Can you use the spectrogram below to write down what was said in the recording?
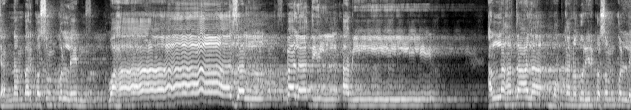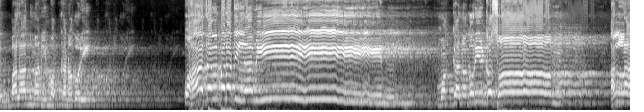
চার নাম্বার কসম করলেন ওয়াহাজাল বালাদিল আমিন। আল্লাহ তাআলা মক্কা নগরীর কসম করলেন, বালাদ মানি মক্কা নগরী। ওয়াহাজাল বালাদিল আমিন। মক্কা নগরীর কসম, আল্লাহ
